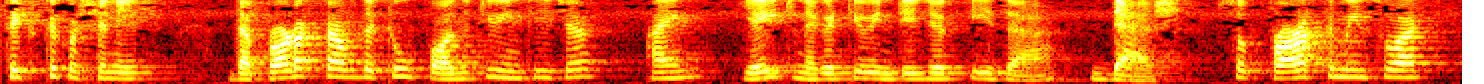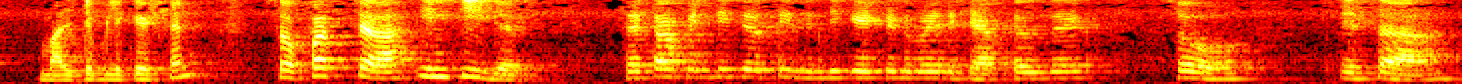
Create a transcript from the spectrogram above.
Sixth question is the product of the two positive integer and eight negative integer is a dash. So product means what? Multiplication. So first uh, integers. Set of integers is indicated by the capital Z. So it's a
